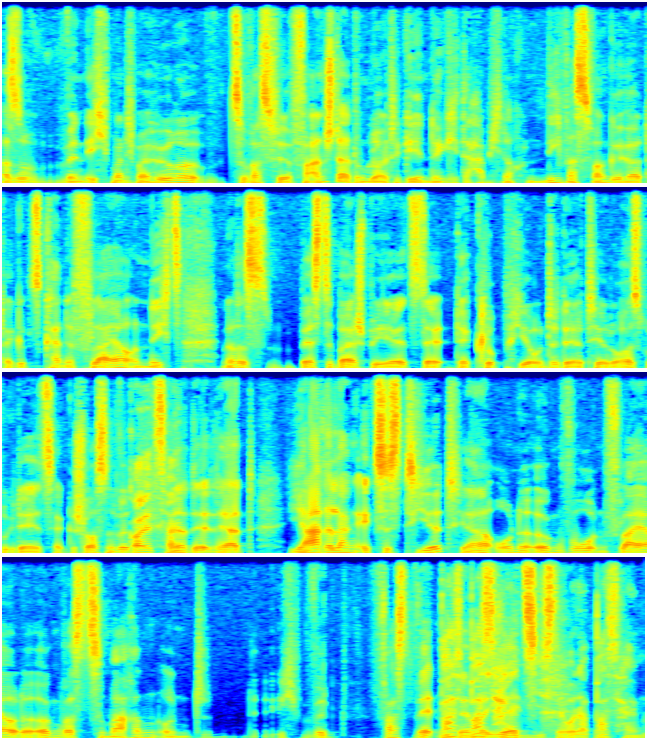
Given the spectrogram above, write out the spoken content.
Also wenn ich manchmal höre, zu was für Veranstaltungen Leute gehen, denke ich, da habe ich noch nie was von gehört. Da gibt es keine Flyer und nichts. Ne, das beste Beispiel jetzt, der, der Club hier unter der Theodor Heusbrücke, der jetzt ja geschlossen wird, ne, der, der, hat jahrelang existiert, ja, ohne irgendwo einen Flyer oder irgendwas zu machen. Und ich würde fast wetten, Bas, wenn Bassheim wir jetzt, der, oder? Bassheim,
